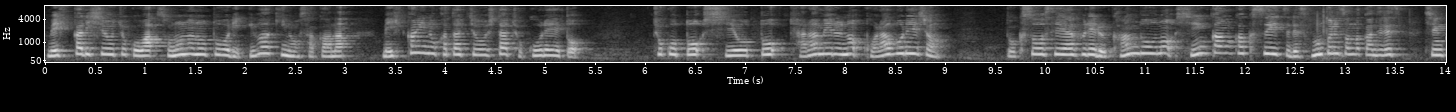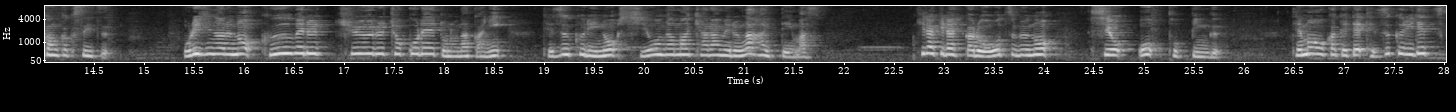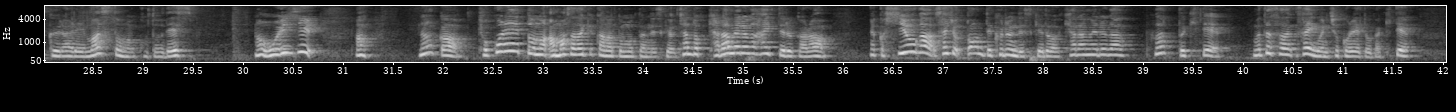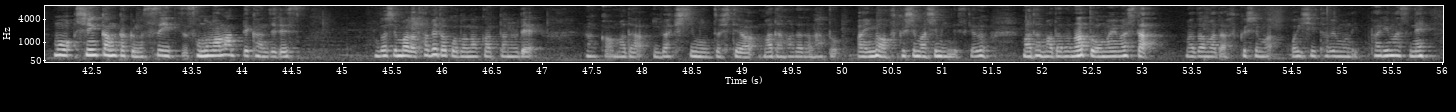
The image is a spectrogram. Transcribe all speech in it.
メヒカリ塩チョコはその名の通りいわきの魚メヒカリの形をしたチョコレート。チョコと塩とキャラメルのコラボレーション。独創性あふれる感動の新感覚スイーツです。本当にそんな感じです。新感覚スイーツ。オリジナルのクーベルチュールチョコレートの中に手作りの塩生キャラメルが入っています。キラキラ光る大粒の塩をトッピング。手間をかけて手作りで作られますとのことです。あ美味しい。あなんかチョコレートの甘さだけかなと思ったんですけどちゃんとキャラメルが入ってるからなんか塩が最初ドンってくるんですけどキャラメルがふわっときてまた最後にチョコレートが来てもう新感覚のスイーツそのままって感じです。私まだ食べたことなかったのでなんかまだいわき市民としてはまだまだだなと、まあ、今は福島市民ですけどまだまだだなと思いました。まだまだ福島美味しい食べ物いっぱいありますね。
